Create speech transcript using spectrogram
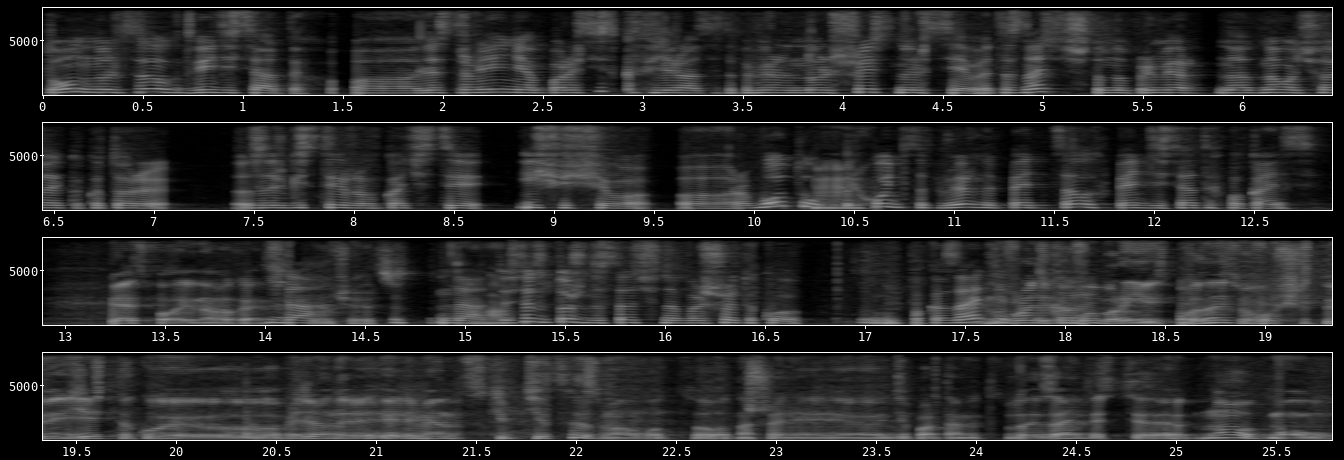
то он 0,2. А, для сравнения по Российской Федерации это примерно 0,6-0,7. Это значит, что, например, на одного человека, который зарегистрирован в качестве ищущего э, работу, mm-hmm. приходится примерно 5,5 вакансий. Пять с половиной вакансий да. получается. Да, ага. то есть это тоже достаточно большой такой показатель. Ну, вроде который... как выбор есть. Вы знаете, в обществе есть такой э, определенный элемент скептицизма вот, в отношении э, Департамента труда и занятости. Ну, вот, мол,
